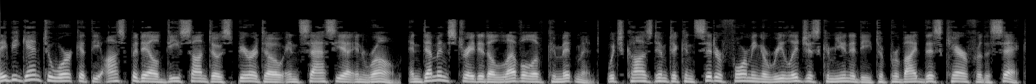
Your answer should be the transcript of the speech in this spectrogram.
They began to work at the Ospedale di Santo Spirito in Sassia in Rome, and demonstrated a level of commitment, which caused him to consider forming a religious community to provide this care for the sick.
